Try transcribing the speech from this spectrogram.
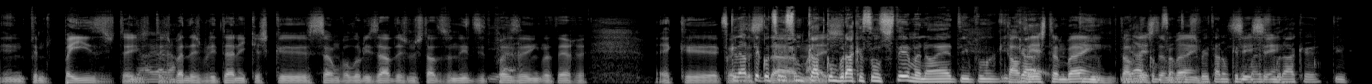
em termos de países. Tens, Yeah, yeah, tens yeah. bandas britânicas que são valorizadas nos Estados Unidos e depois em Inglaterra é que a Se calhar até aconteceu isso um bocado mais- com o buraco a São Sistema, não é? Tipo, Talvez cá- também, tipo, talvez já a também. respeitar um bocadinho Sim, mais sim. o buraco. Tipo,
